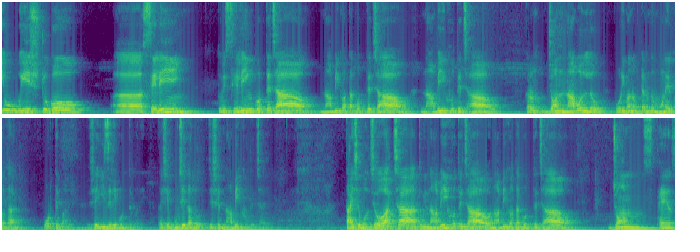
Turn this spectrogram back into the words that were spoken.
you wish to go sailing তুমি সেলিং করতে চাও, নাবিকতা করতে চাও, নাবিক হতে চাও। কারণ জন না বললেও পরিমাণবটা কিন্তু মনের কথা পড়তে পারে, সে ইজিলি পড়তে পারে। তাই সে বুঝে গেল যে সে নাবিক হতে চায়। তাই সে বলছে, ও আচ্ছা তুমি নাবিক হতে চাও, নাবিকতা করতে চাও। John face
